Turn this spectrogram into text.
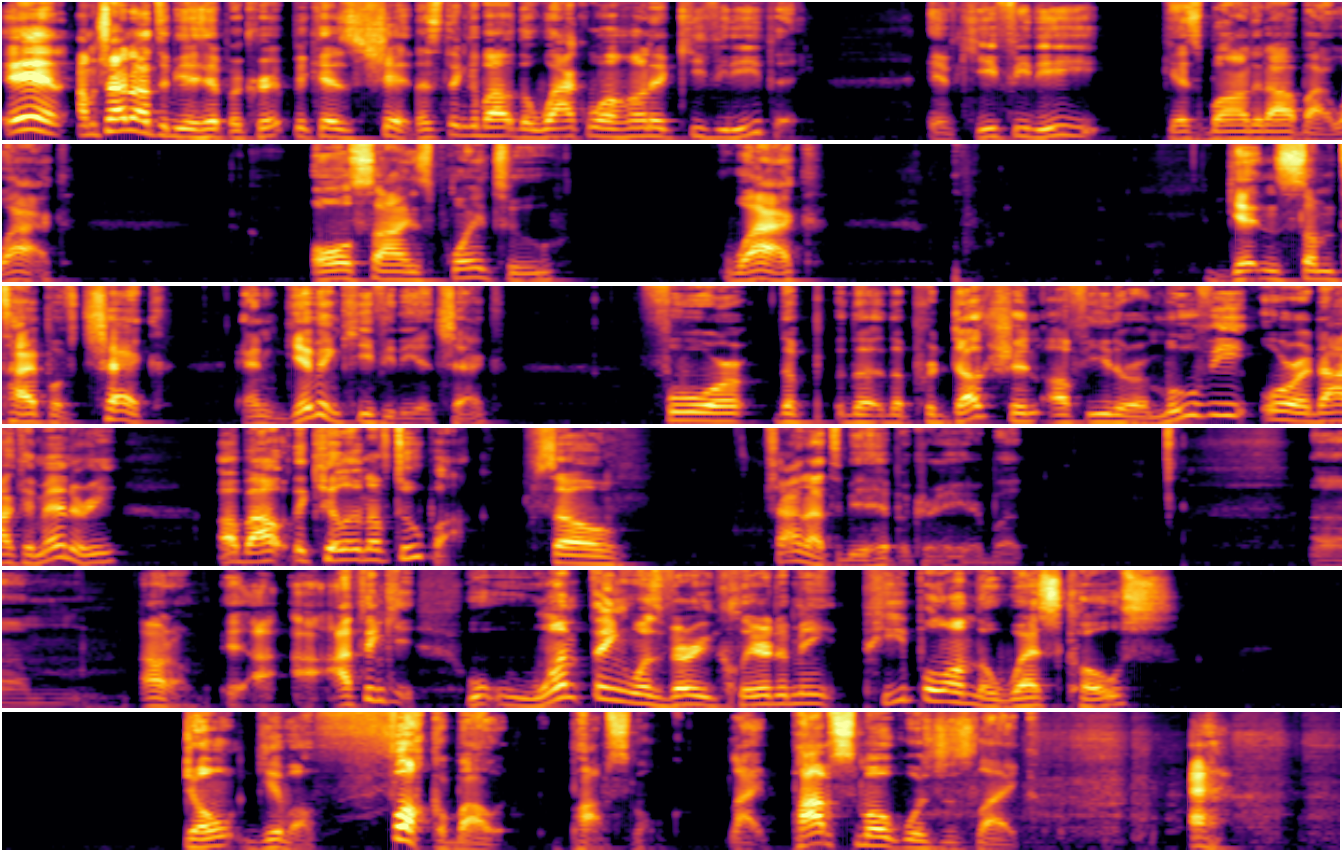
And I'm trying not to be a hypocrite because shit, let's think about the WAC 100 Keefe D thing. If Keefe D gets bonded out by WAC, all signs point to WAC getting some type of check and giving Keefe D a check for the, the the production of either a movie or a documentary about the killing of Tupac. So, try not to be a hypocrite here, but um, I don't know. I, I think one thing was very clear to me: people on the West Coast don't give a fuck about Pop Smoke. Like Pop Smoke was just like, eh.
